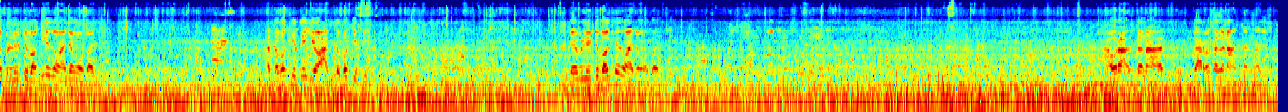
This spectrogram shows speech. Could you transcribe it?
हिरवा टेबिलिटी बघली का माझ्या मोबाईल आता बघ किती घेऊ आता बघ किती. स्टेबिलिटी बघली का माझ्या मोबाईलची आवरा हलतं ना हात गारा सगळं ना हलताना दिसतात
